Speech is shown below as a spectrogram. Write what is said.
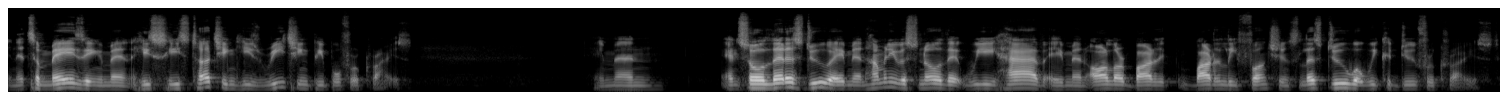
And it's amazing, amen. He's he's touching, he's reaching people for Christ. Amen. And so let us do, amen. How many of us know that we have, amen, all our body, bodily functions? Let's do what we could do for Christ.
